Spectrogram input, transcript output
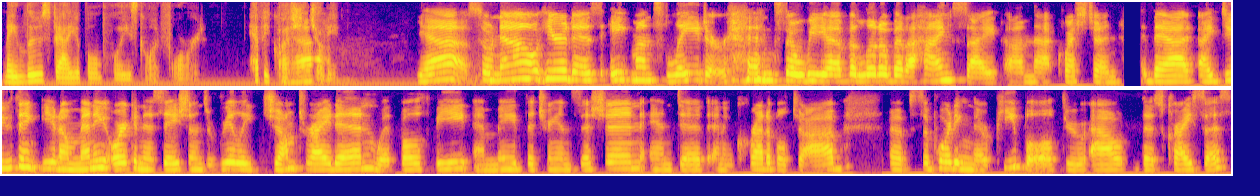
may lose valuable employees going forward. Heavy question, yeah. JoDee. Yeah, so now here it is eight months later. And so we have a little bit of hindsight on that question. That I do think, you know, many organizations really jumped right in with both feet and made the transition and did an incredible job of supporting their people throughout this crisis.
